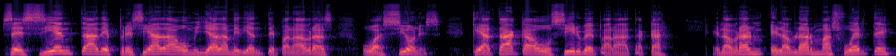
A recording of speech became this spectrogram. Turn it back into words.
se sienta despreciada o humillada mediante palabras o acciones, que ataca o sirve para atacar. El hablar, el hablar más fuerte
